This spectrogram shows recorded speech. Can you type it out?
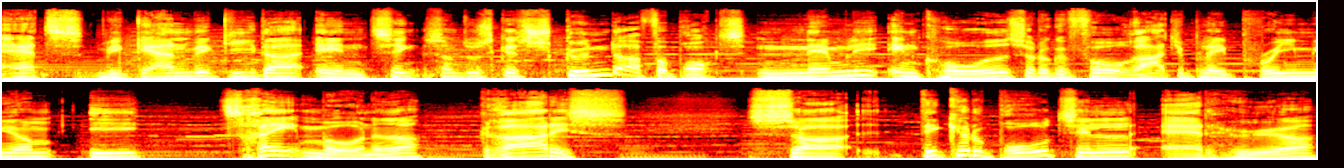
at vi gerne vil give dig en ting, som du skal skynde dig at få brugt. Nemlig en kode, så du kan få Radioplay Premium i tre måneder gratis. Så det kan du bruge til at høre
